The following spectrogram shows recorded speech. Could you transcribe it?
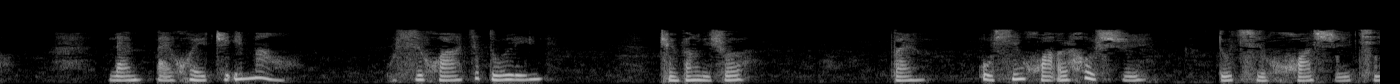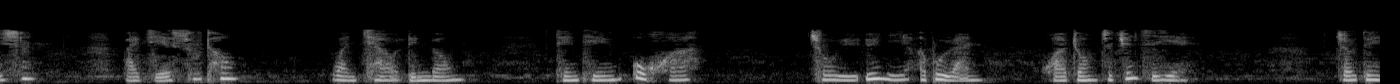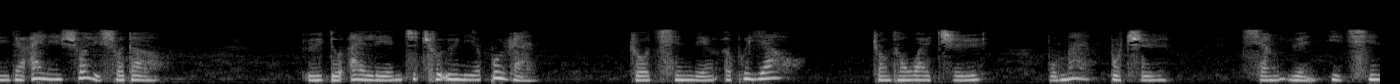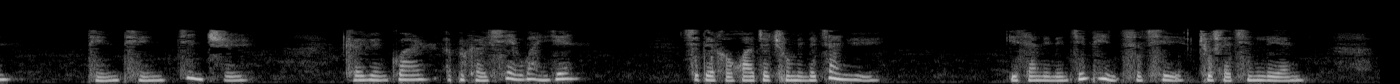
兰百卉之一茂，无丝华之独灵。”群芳里说：“凡物先华而后实，独此华实其身。”百节疏通，万窍玲珑，亭亭物华，出于淤泥而不染，华中之君子也。周敦颐的《爱莲说》里说道：“余独爱莲之出淤泥而不染，濯清涟而不妖，中通外直，不蔓不枝，香远益清，亭亭净植。”可远观而不可亵玩焉，是对荷花最出名的赞誉。一三零零精品瓷器出水青莲，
